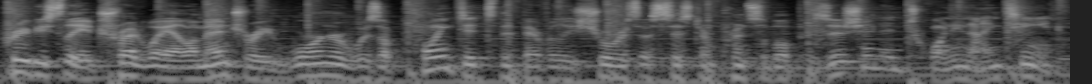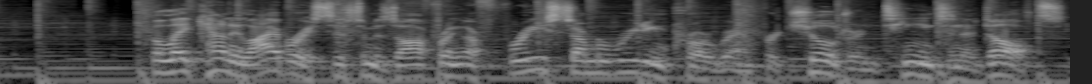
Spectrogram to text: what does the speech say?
Previously at Treadway Elementary, Werner was appointed to the Beverly Shores Assistant Principal position in 2019. The Lake County Library System is offering a free summer reading program for children, teens, and adults.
